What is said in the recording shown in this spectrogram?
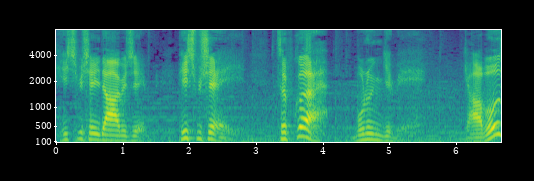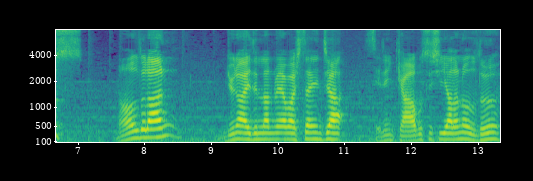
hiçbir şeydi abicim. Hiçbir şey. Tıpkı bunun gibi. Kabus? Ne oldu lan? Gün aydınlanmaya başlayınca senin kabus işi yalan oldu.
